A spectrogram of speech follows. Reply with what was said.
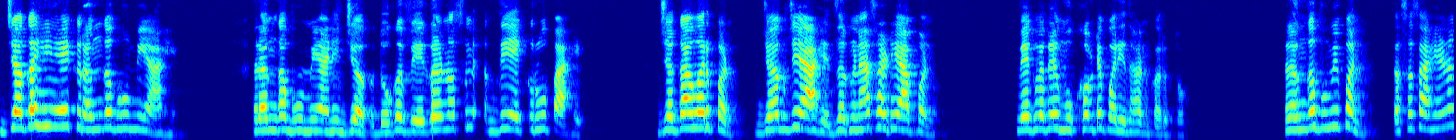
जग ही एक रंगभूमी आहे. रंगभूमी आणि जग दोघं वेगळं नसून अगदी एकरूप आहे. जगावर पण जग जे आहे जगण्यासाठी आपण वेगवेगळे मुखवटे परिधान करतो. रंगभूमी पण तसंच आहे ना?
